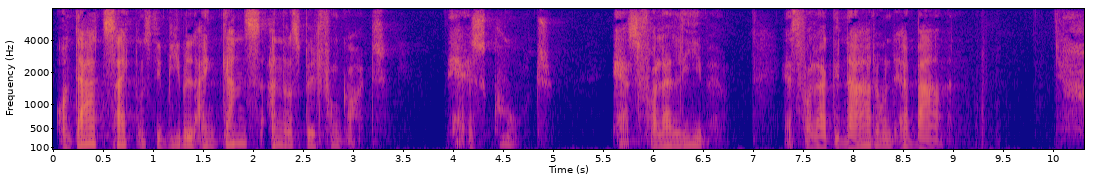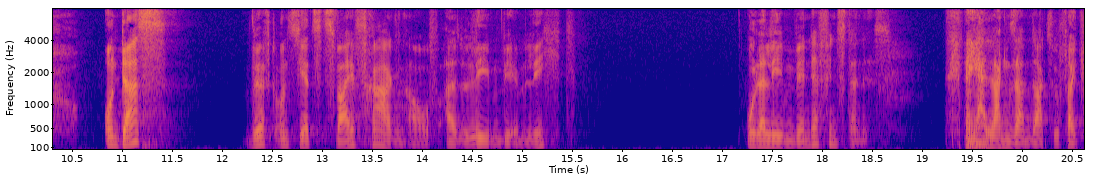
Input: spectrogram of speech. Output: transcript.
Und da zeigt uns die Bibel ein ganz anderes Bild von Gott. Er ist gut. Er ist voller Liebe. Er ist voller Gnade und Erbarmen. Und das wirft uns jetzt zwei Fragen auf. Also leben wir im Licht oder leben wir in der Finsternis? Naja, langsam sagst du vielleicht,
